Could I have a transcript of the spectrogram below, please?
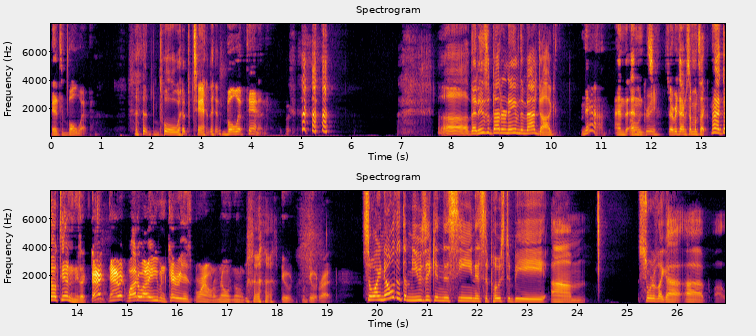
It's Bullwhip. Bullwhip Tannen. Bullwhip Tannen. Uh, that is a better name than Mad Dog. Yeah, and I'll and agree. so every time someone's like Mad Dog Tannen, he's like, "Dang it! Why do I even carry this around if no one's going to do it? We'll do it right." So I know that the music in this scene is supposed to be um sort of like a, a, a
